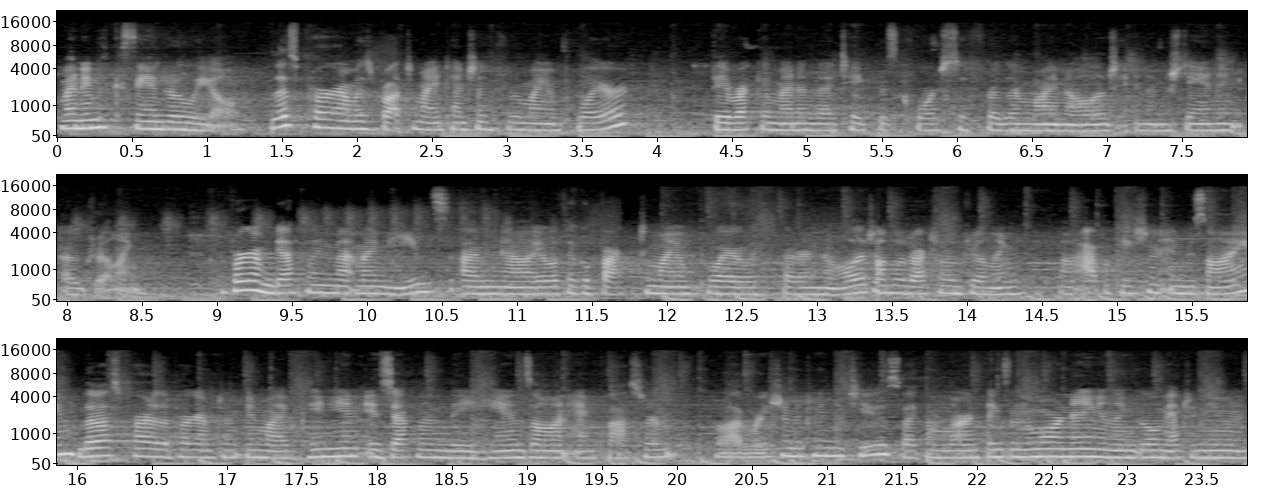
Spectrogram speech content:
My name is Cassandra Leal. This program was brought to my attention through my employer. They recommended that I take this course to further my knowledge and understanding of drilling. The program definitely met my needs. I'm now able to go back to my employer with better knowledge on the directional drilling uh, application and design. The best part of the program, in my opinion, is definitely the hands-on and classroom collaboration between the two. So I can learn things in the morning and then go in the afternoon and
